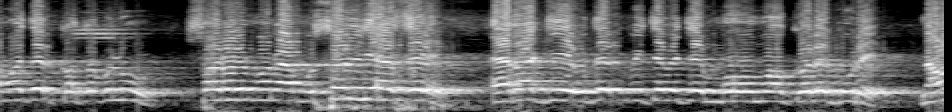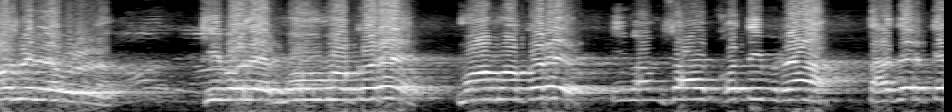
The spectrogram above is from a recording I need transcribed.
আমাদের কতগুলো সরল মনা মুসল্লি আছে, এরা গিয়ে ওদের পিছে পিছে মোহ করে ঘুরে। নামাজ বলো না? কি বলে? মোহ মোহ করে মোহ মোহ করে ইমাম সাহেব খতিবরা তাদেরকে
